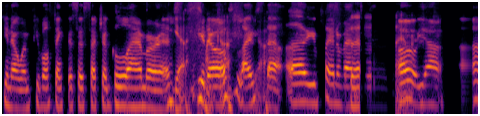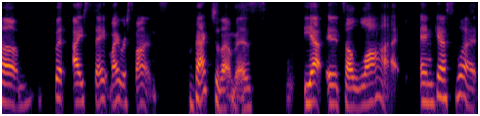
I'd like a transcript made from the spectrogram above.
you know, when people think this is such a glamorous, Yes, you know, gosh, yeah. lifestyle. Oh, you plan events. So Oh, yeah. Um, but I say my response back to them is, yeah, it's a lot. And guess what?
